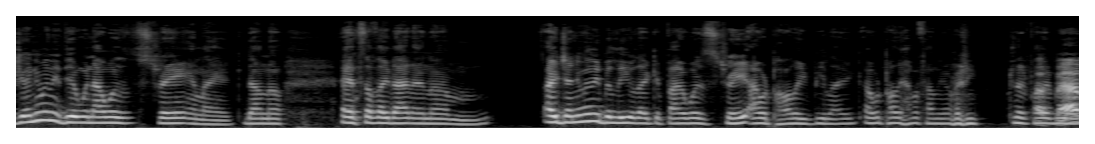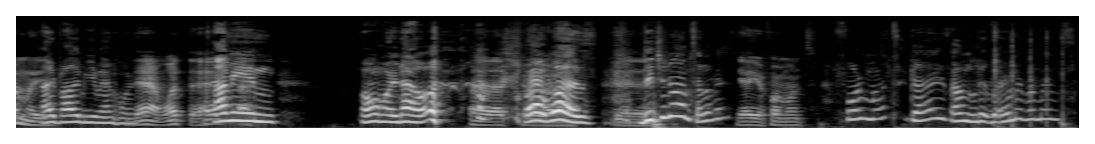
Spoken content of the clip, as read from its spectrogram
genuinely did when I was straight and like down low and stuff like that. And um, I genuinely believe like if I was straight, I would probably be like I would probably have a family already because I'd probably be family? I'd probably be a man horn. Damn, what the heck? I mean, I'm horned out. Uh, that's true, or I was. Yeah. Did you know I'm celibate? Yeah, you're four months. Four months, guys. I'm lit. Am I four months?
